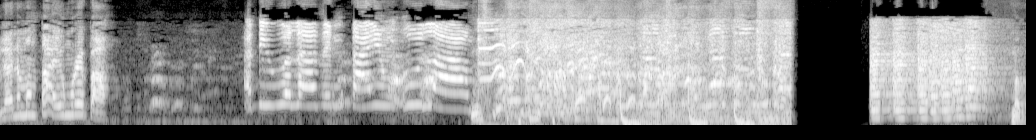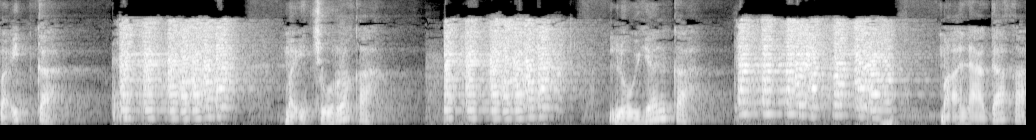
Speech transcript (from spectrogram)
Wala namang tayong rep ah. Ate, wala rin tayong ulam. Mabait ka. Maitsura ka. Loyal ka. Maalaga ka.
